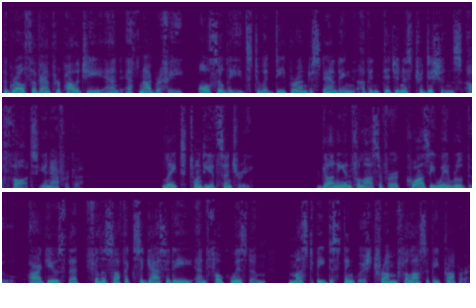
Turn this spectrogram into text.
The growth of anthropology and ethnography also leads to a deeper understanding of indigenous traditions of thought in Africa. Late 20th century Ghanaian philosopher Kwasi Wiredu argues that philosophic sagacity and folk wisdom must be distinguished from philosophy proper.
